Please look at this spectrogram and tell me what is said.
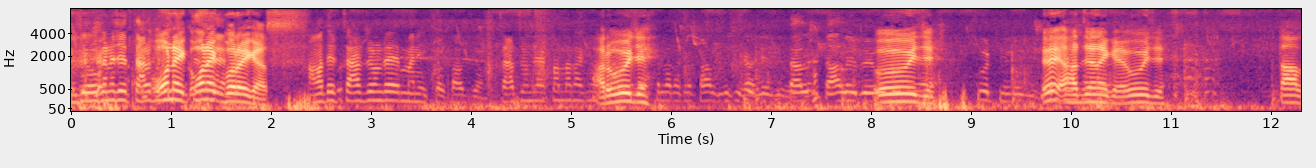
ওই যে ওখানে যে তার অনেক অনেক বড়ই গাছ। আমাদের চারজন রে মানে পাঁচজন। চারজন এক পাল্লা রাখলে আর ওই যে তাল তাল ওই যে ওই যে যে। এই হাত জানে কে? ওই যে তাল।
